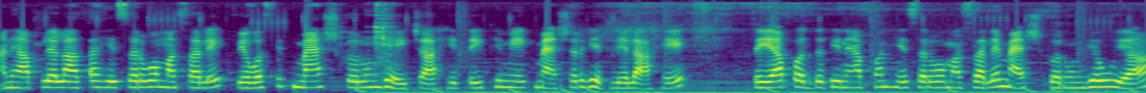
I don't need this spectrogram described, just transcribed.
आणि आपल्याला आता हे सर्व मसाले व्यवस्थित मॅश करून घ्यायचे आहेत. तर इथे मी एक मॅशर घेतलेला आहे. तर या पद्धतीने आपण हे सर्व मसाले मॅश करून घेऊया.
